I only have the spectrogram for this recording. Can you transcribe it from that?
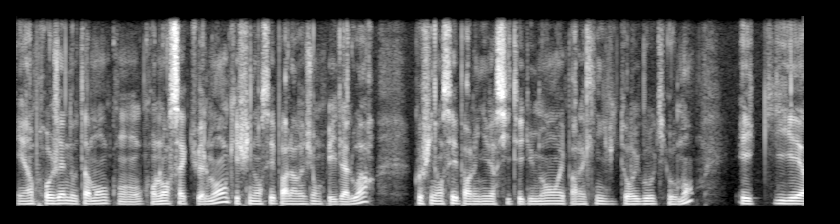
et un projet notamment qu'on lance actuellement, qui est financé par la région Pays de la Loire, cofinancé par l'Université du Mans et par la clinique Victor Hugo qui est au Mans, et qui,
